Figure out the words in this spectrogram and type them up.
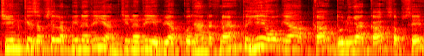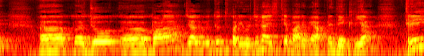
चीन की सबसे लंबी नदी यांगची नदी ये भी आपको ध्यान रखना है। तो ये हो गया आपका दुनिया का सबसे जो बड़ा जल विद्युत परियोजना इसके बारे में आपने देख लिया थ्री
